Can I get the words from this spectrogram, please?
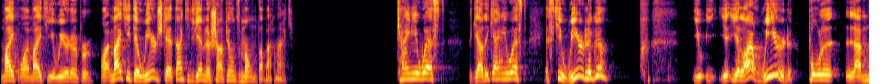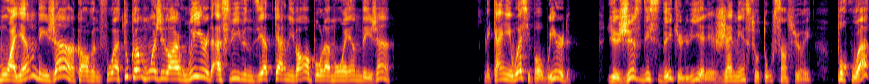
Mike, ouais, Mike, il est weird un peu. Mike, il était weird jusqu'à temps qu'il devienne le champion du monde, tabarnak. Kanye West. Regardez Kanye West. Est-ce qu'il est weird, le gars? Il, a l'air weird pour la moyenne des gens, encore une fois. Tout comme moi, j'ai l'air weird à suivre une diète carnivore pour la moyenne des gens. Mais Kanye West, il n'est pas weird. Il a juste décidé que lui, il allait jamais s'auto-censurer. Pourquoi?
